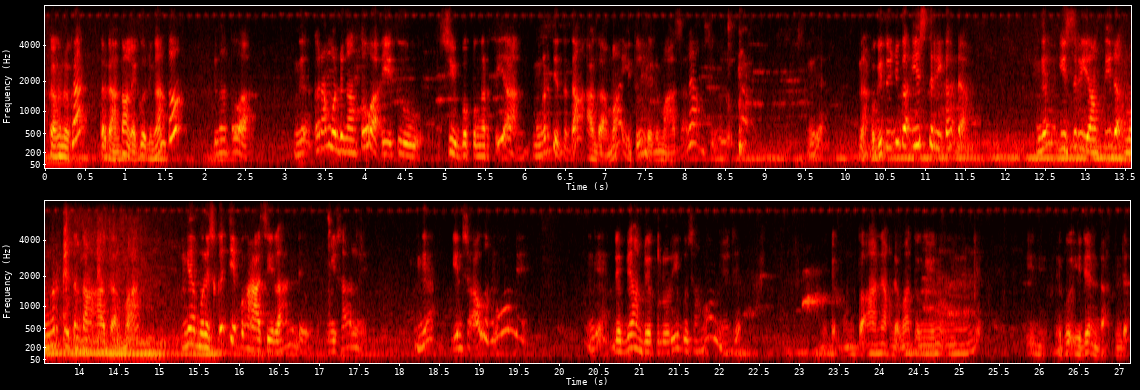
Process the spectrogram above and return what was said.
kan kan tergantung lego dengan to dengan tua Nggak, karena mau dengan tua itu si pengertian mengerti tentang agama itu dari masalah yang sebelum Nggak. nah begitu juga istri kadang. Nggak, istri yang tidak mengerti tentang agama nggak mulai kecil penghasilan deh misalnya. Nggak insya Allah nggak dia bilang dua puluh ribu sama nih dia. Dia untuk anak dia bantu nggak. Ini itu ide ndak tidak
